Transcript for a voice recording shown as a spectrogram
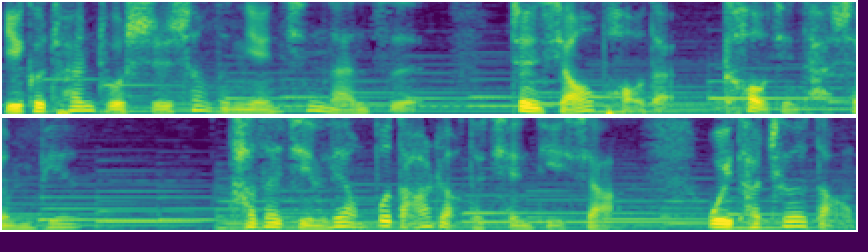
一个穿着时尚的年轻男子，正小跑地靠近他身边。他在尽量不打扰的前提下，为他遮挡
